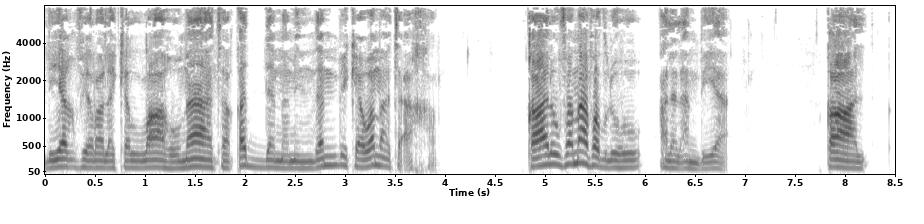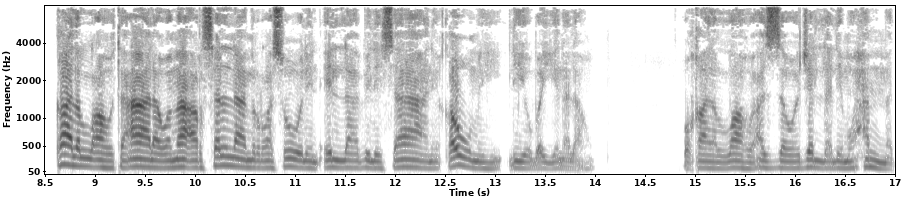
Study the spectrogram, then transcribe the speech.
ليغفر لك الله ما تقدم من ذنبك وما تأخر. قالوا فما فضله على الأنبياء؟ قال قال الله تعالى وما أرسلنا من رسول إلا بلسان قومه ليبين لهم. وقال الله عز وجل لمحمد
